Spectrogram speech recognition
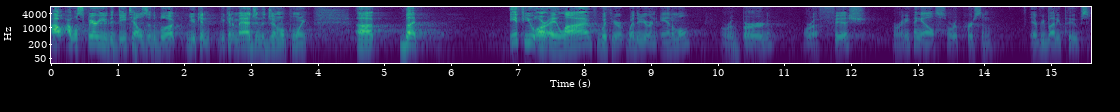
I'll, I will spare you the details of the book. You can, you can imagine the general point. Uh, but if you are alive, with your, whether you're an animal or a bird or a fish or anything else or a person, everybody poops.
